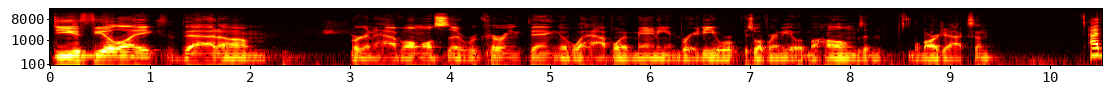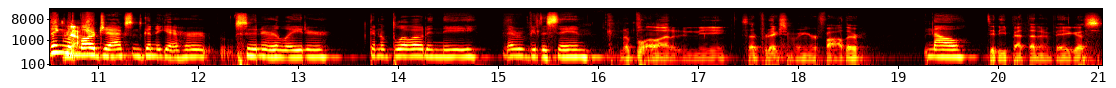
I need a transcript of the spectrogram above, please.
Do you feel like that um, we're gonna have almost a recurring thing of what happened with Manny and Brady is what we're gonna get with Mahomes and Lamar Jackson? I think No. Lamar Jackson's gonna get hurt sooner or later. Gonna blow out a knee. Never be the same. Gonna blow out a knee. Is that a prediction from your father? No, Did he bet that in Vegas?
